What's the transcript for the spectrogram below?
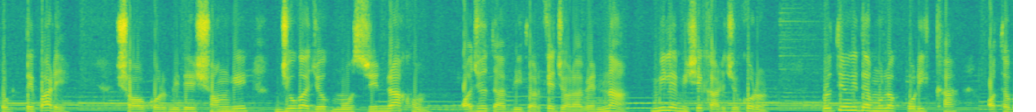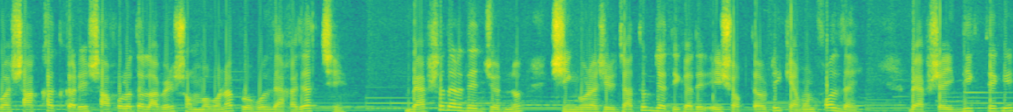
করতে পারে। সহকর্মীদের সঙ্গে যোগাযোগ মসৃণ রাখুন। অযথা বিতর্কে জড়াবেন না। মিলেমিশে কার্য করুন। প্রতিযোগিতামূলক পরীক্ষা অথবা সাক্ষাৎকারে সফলতা লাভের সম্ভাবনা প্রবল দেখা যাচ্ছে। ব্যবসাদারদের জন্য সিংহ রাশির জাতক জাতিকাদের এই সপ্তাহটি কেমন ফল দেয়? ব্যবসায়িক দিক থেকে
